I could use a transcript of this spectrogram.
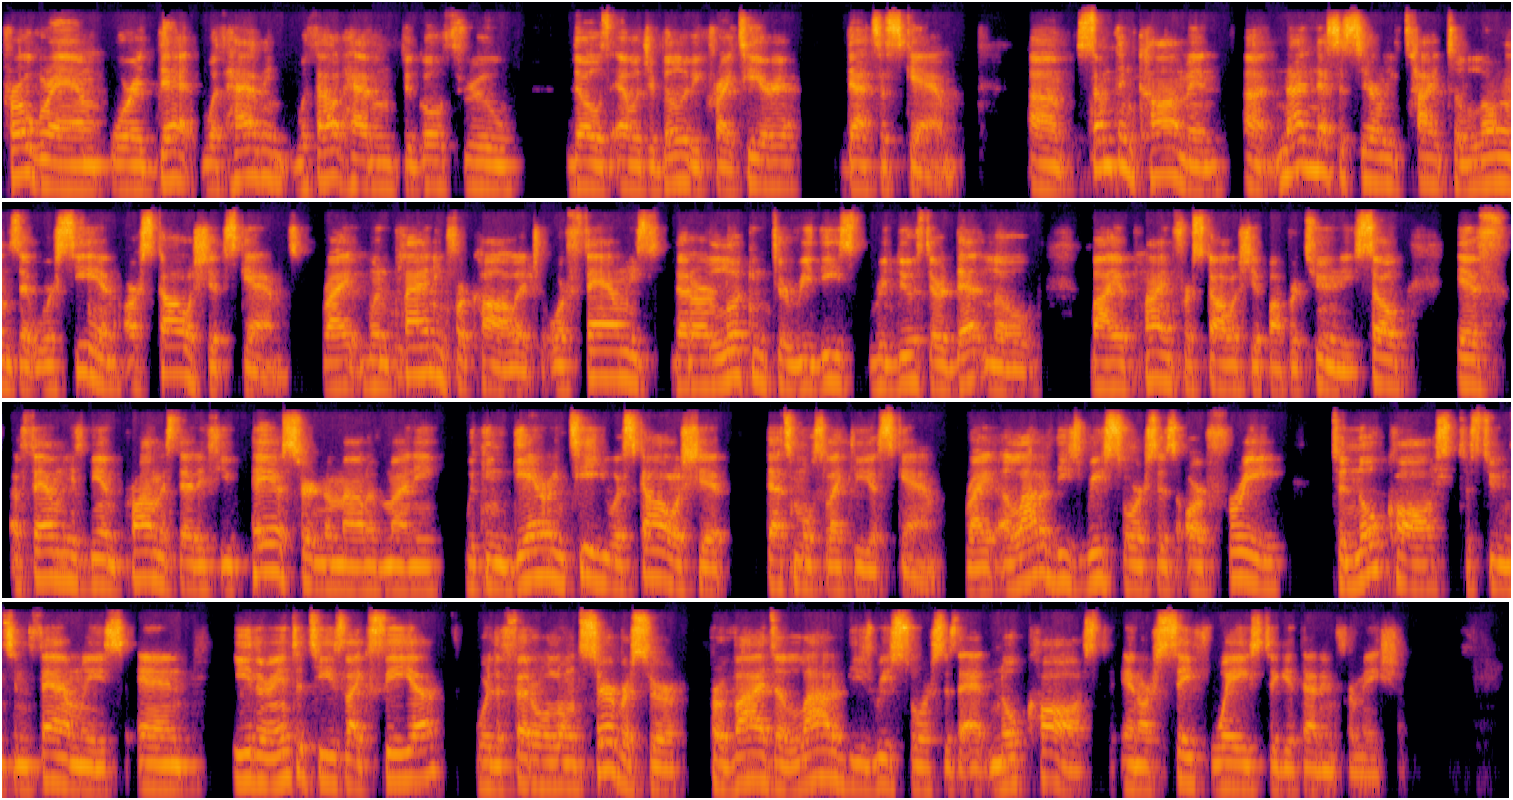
program or a debt with having without having to go through those eligibility criteria, that's a scam. Um, something common, uh, not necessarily tied to loans that we're seeing, are scholarship scams, right? When planning for college or families that are looking to reduce, reduce their debt load by applying for scholarship opportunities. So, if a family is being promised that if you pay a certain amount of money, we can guarantee you a scholarship, that's most likely a scam, right? A lot of these resources are free to no cost to students and families, and either entities like PHEAA or the Federal Loan Servicer provides a lot of these resources at no cost and are safe ways to get that information.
